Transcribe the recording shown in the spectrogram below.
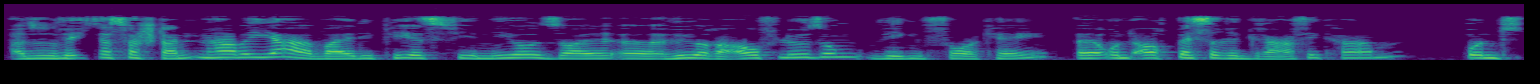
Also, so wie ich das verstanden habe, ja, weil die PS4 Neo soll äh, höhere Auflösung wegen 4K äh, und auch bessere Grafik haben. Und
